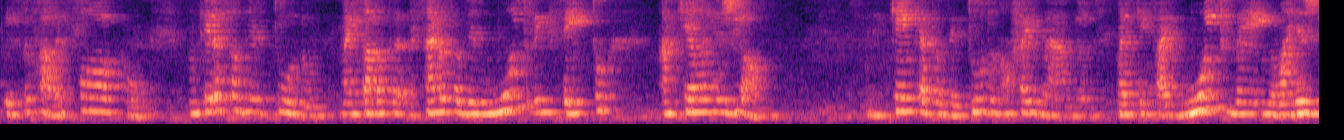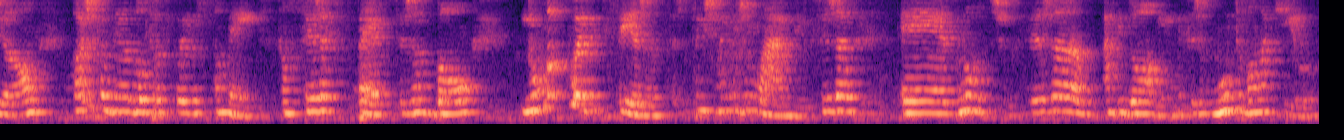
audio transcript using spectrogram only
Por isso que eu falo, é foco. Não queira fazer tudo, mas saiba, saiba fazer muito bem feito aquela região. Quem quer fazer tudo não faz nada, mas quem faz muito bem uma região pode fazer as outras coisas também. Então seja expert, seja bom em uma coisa que seja, seja preenchimento de lábio, seja é, glúteo, seja abdômen, seja muito bom naquilo,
